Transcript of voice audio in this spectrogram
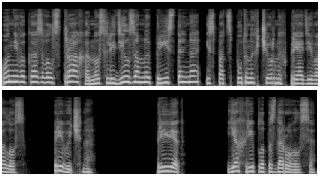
Он не выказывал страха, но следил за мной пристально из-под спутанных черных прядей волос. Привычно. «Привет». Я хрипло поздоровался.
